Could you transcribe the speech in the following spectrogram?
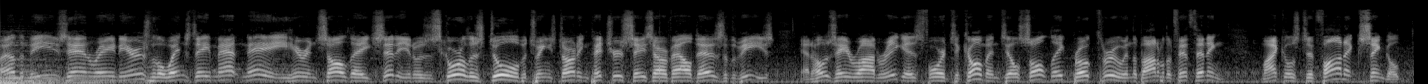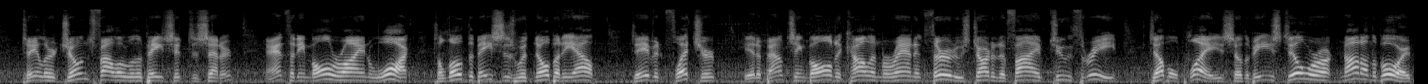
Well, the Bees and Rainiers with a Wednesday matinee here in Salt Lake City. It was a scoreless duel between starting pitchers Cesar Valdez of the Bees and Jose Rodriguez for Tacoma until Salt Lake broke through in the bottom of the fifth inning. Michael Stefanic singled. Taylor Jones followed with a base hit to center. Anthony Mulrine walked to load the bases with nobody out. David Fletcher hit a bouncing ball to Colin Moran at third, who started a 5 2 3 double play. So the Bees still were not on the board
